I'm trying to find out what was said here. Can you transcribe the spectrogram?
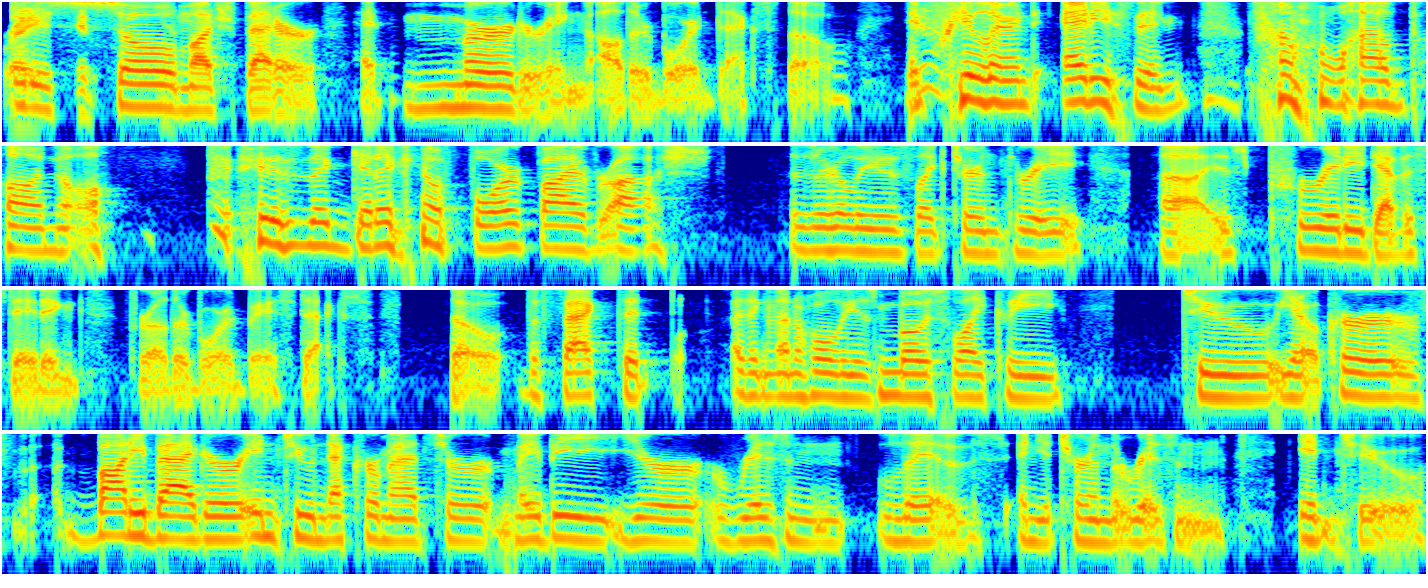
Right? It is It's- so much better at murdering other board decks, though. If Yeah. we learned anything from Wildpaw Gnoll, it is that getting a four or five rush as early as like turn three uh, is pretty devastating for other board based decks. So the fact that I think Unholy is most likely to, you know, curve body bagger into necromancer, maybe your risen lives and you turn the risen into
